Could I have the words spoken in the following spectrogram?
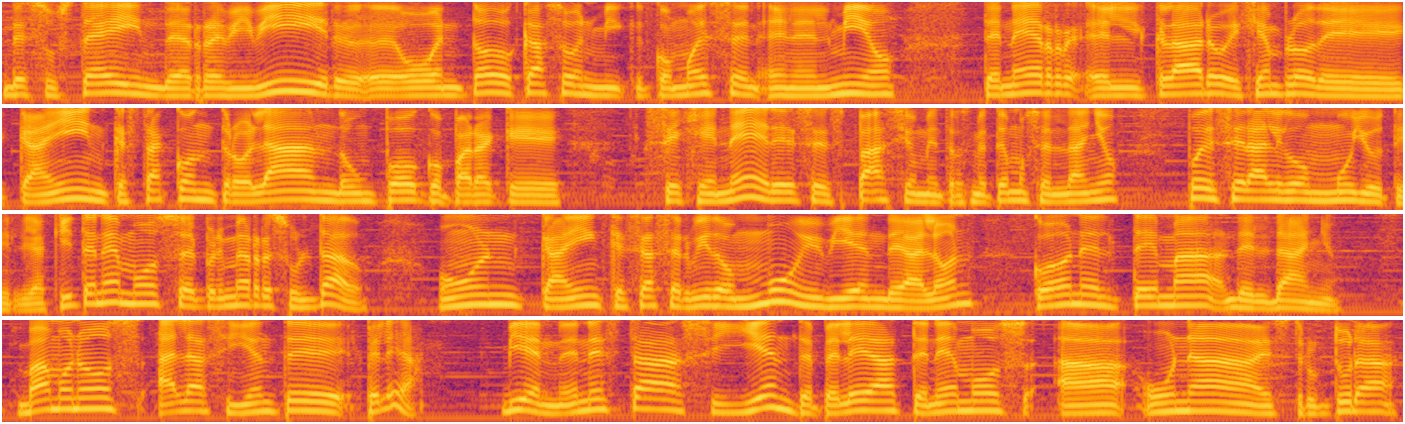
de sustain, de revivir, eh, o en todo caso, en como es en el mío, tener el claro ejemplo de Caín que está controlando un poco para que se genere ese espacio mientras metemos el daño, puede ser algo muy útil. Y aquí tenemos el primer resultado, un Caín que se ha servido muy bien de Alon con el tema del daño. Vámonos a la siguiente pelea. Bien, en esta siguiente pelea tenemos a una estructura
